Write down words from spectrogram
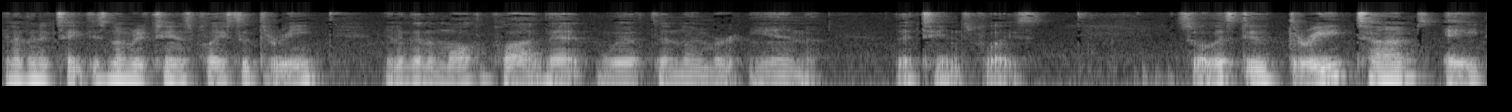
And I'm going to take this number to tens place to 3 and I'm going to multiply that with the number in the tens place. So let's do 3 times 8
